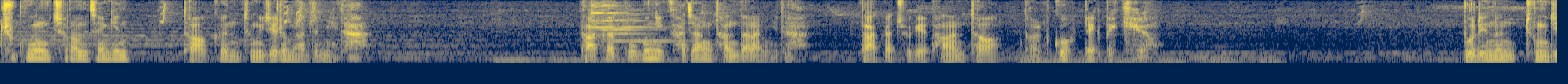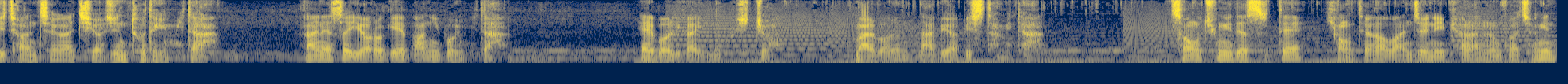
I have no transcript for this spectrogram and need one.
축구공처럼 생긴 더 큰 둥지를 만듭니다. 바깥 부분이 가장 단단합니다. 바깥쪽의 방은 더 넓고 빽빽해요. 뿌리는 둥지 전체가 지어진 토대입니다. 안에서 여러 개의 방이 보입니다. 애벌리가 있는 곳이죠. 말벌은 나비와 비슷합니다. 성충이 됐을 때 형태가 완전히 변하는 과정인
